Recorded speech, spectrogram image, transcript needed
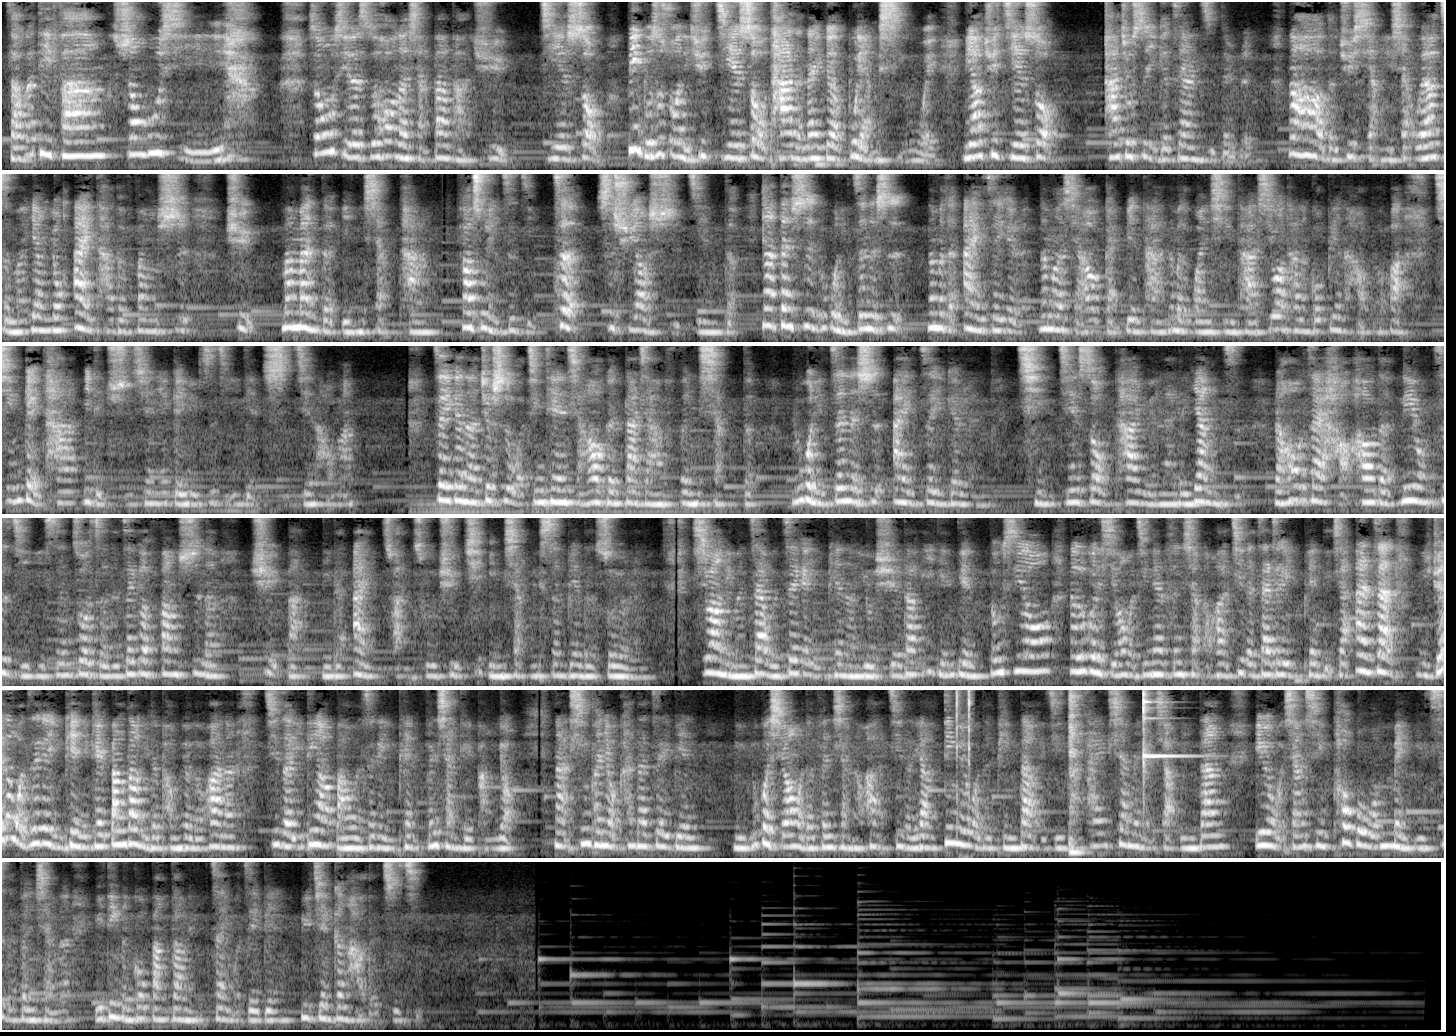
找个地方深呼吸，深呼吸的时候呢，想办法去接受，并不是说你去接受他的那个不良行为，你要去接受。他就是一个这样子的人，那好好的去想一下，我要怎么样用爱他的方式去慢慢的影响他。告诉你自己，这是需要时间的。那但是如果你真的是那么的爱这个人，那么想要改变他，那么的关心他，希望他能够变好的话，请给他一点时间，也给你自己一点时间，好吗？这个呢，就是我今天想要跟大家分享的。如果你真的是爱这一个人。请接受他原来的样子，然后再好好的利用自己以身作则的这个方式呢，去把你的爱传出去，去影响你身边的所有人。希望你们在我这个影片呢有学到一点点东西哦。那如果你喜欢我今天的分享的话，记得在这个影片底下按赞。你觉得我这个影片也可以帮到你的朋友的话呢，记得一定要把我这个影片分享给朋友。那新朋友看到这边。你如果喜欢我的分享的话，记得要订阅我的频道，以及打开下面的小铃铛，因为我相信透过我每一次的分享呢，一定能够帮到你，在我这边遇见更好的自己。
